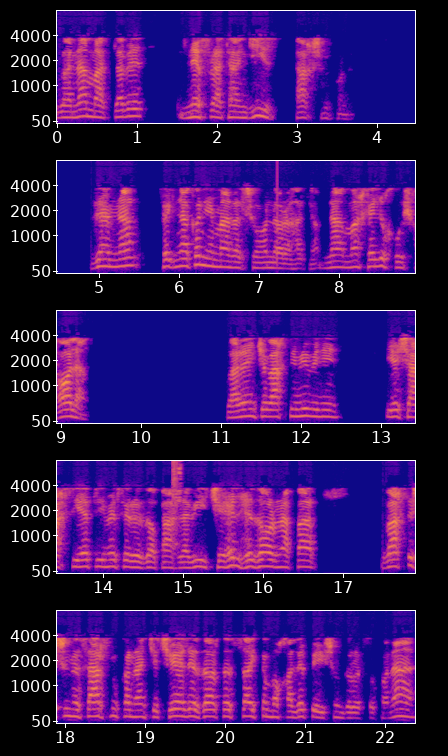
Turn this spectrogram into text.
و نه مطلب نفرت انگیز پخش می‌کنم. ضمنا فکر نکنید من از شما ناراحتم. نه من خیلی خوشحالم. برای اینکه وقتی می‌بینید یه شخصیتی مثل رضا پهلوی چهل هزار نفر وقتشون رو صرف می‌کنن که چهل هزار تا سایت مخالف ایشون درست کنن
